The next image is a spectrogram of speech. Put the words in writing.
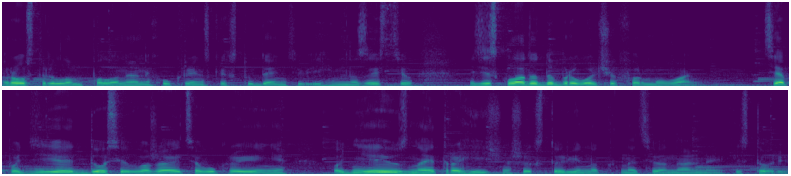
розстрілом полонених українських студентів і гімназистів зі складу добровольчих формувань. Ця подія досі вважається в Україні однією з найтрагічніших сторінок національної історії.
